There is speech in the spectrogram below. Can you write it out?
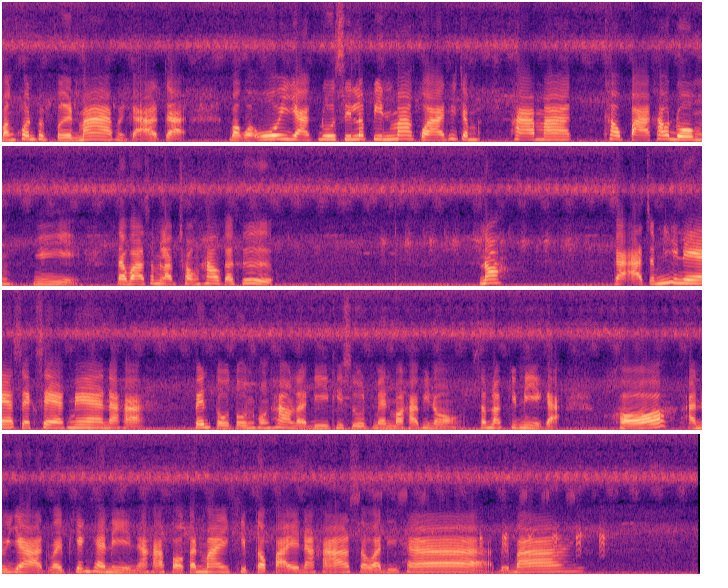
บางคนเพิ่นเปิดมาเพิ่นก็อาจจะบอกว่าโอ้ยอยากดูศิลปินมากกว่าที่จะพามาเข้าป่าเข้าดงนี่ แต่ว่าสำหรับช่องเฮาก็คือเนาะก็อาจจะมีแน่แสกๆแน่นะคะ เป็นตัวตนของเฮาล่ะดีที่สุดแม่นบ่คะพี่น้องสำหรับคลิปนี้ก็ ขออนุญาตไว้เพียงแค่นี้นะคะพอกันใหม่คลิปต่อไปนะคะ สวัสดีค่ะ บ๊ายบาย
